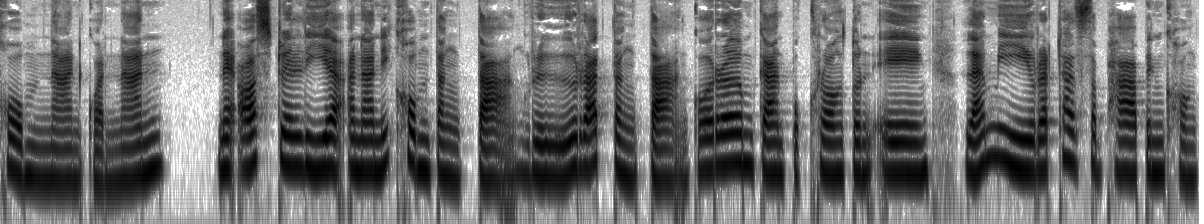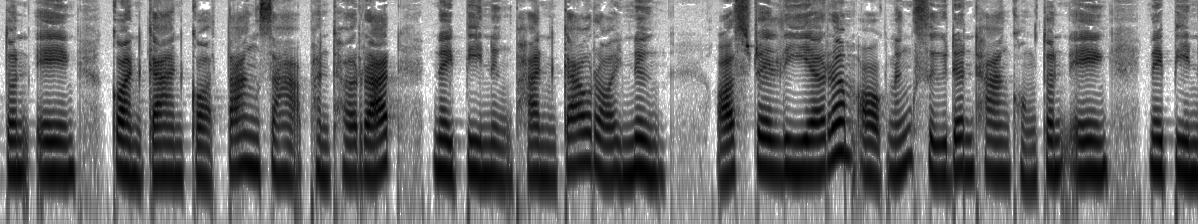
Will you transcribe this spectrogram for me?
คมนานกว่านั้น ในออสเตรเลียอาณานิคมต่างๆ หรือรัฐต่างๆ ก็เริ่มการปกครองตนเอง และมีรัฐสภาเป็นของตนเอง ก่อนการก่อตั้งสหพันธรัฐในปี 1901 ออสเตรเลียเริ่มออกหนังสือเดินทางของตนเองในปี 1948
